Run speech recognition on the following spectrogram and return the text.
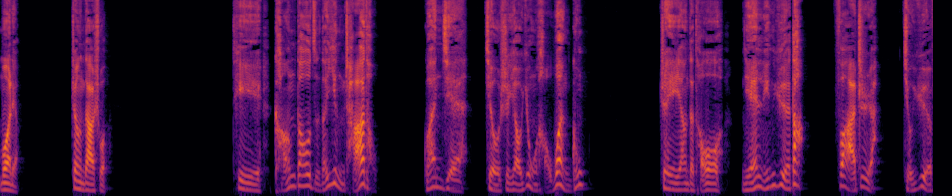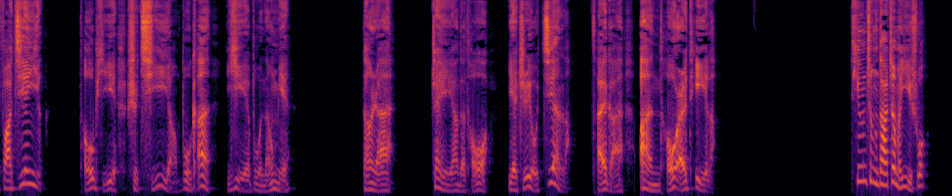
末了，郑大说：“替扛刀子的硬茬头，关键。”就是要用好腕功，这样的头年龄越大，发质啊就越发坚硬，头皮是奇痒不堪，夜不能眠。当然，这样的头也只有见了才敢按头而剃了。听郑大这么一说，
